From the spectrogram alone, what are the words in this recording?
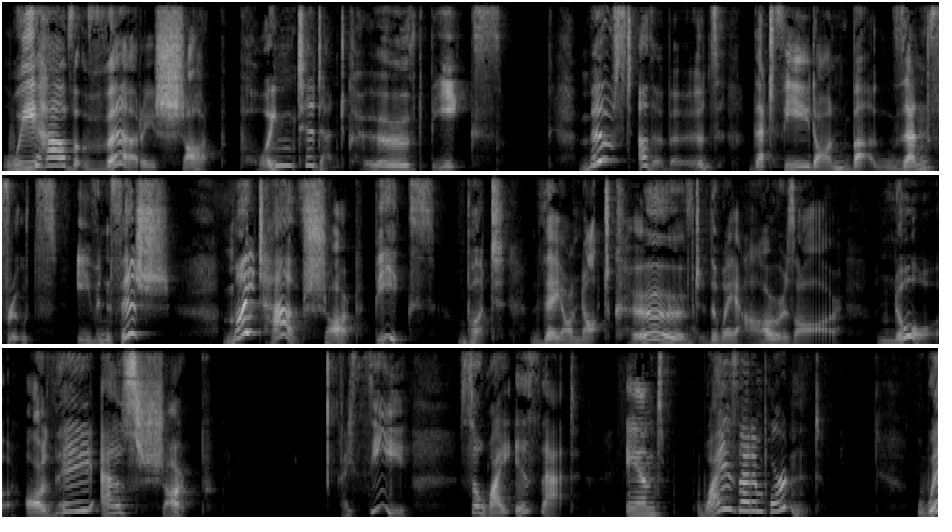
We have very sharp, pointed, and curved beaks. Most other birds that feed on bugs and fruits, even fish, might have sharp beaks, but they are not curved the way ours are, nor are they as sharp. I see. So, why is that? And why is that important? Well,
